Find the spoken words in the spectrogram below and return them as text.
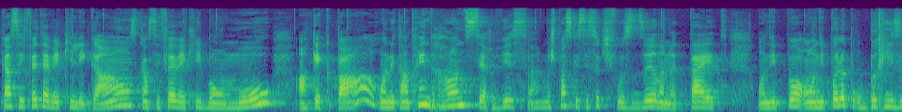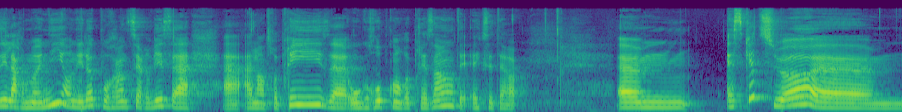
quand c'est fait avec élégance, quand c'est fait avec les bons mots, en quelque part, on est en train de rendre service. Hein. Moi, je pense que c'est ça qu'il faut se dire dans notre tête. On n'est pas, on pas là pour briser l'harmonie, on est là pour rendre service à, à, l'entreprise, au groupe qu'on représente, etc. Euh, est-ce que tu as euh,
